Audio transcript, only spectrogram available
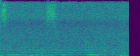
असं मी आपणास विनंती करेन.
